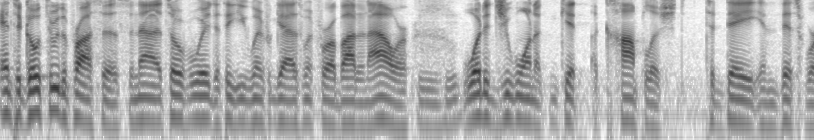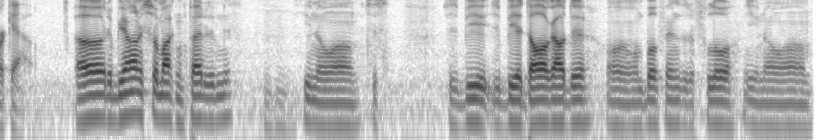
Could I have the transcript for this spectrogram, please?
And to go through the process, and now it's over with. I think you went for guys went for about an hour. Mm-hmm. What did you want to get accomplished today in this workout? Uh, to be honest, show my competitiveness. You know, um, just just be just be a dog out there on, on both ends of the floor. You know, um,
